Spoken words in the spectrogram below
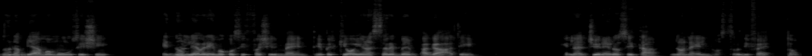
non abbiamo musici e non li avremo così facilmente perché vogliono essere ben pagati. E la generosità non è il nostro difetto.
